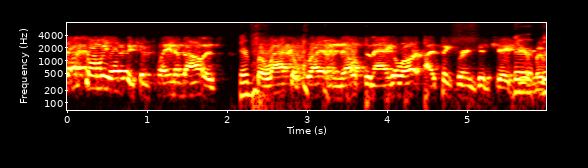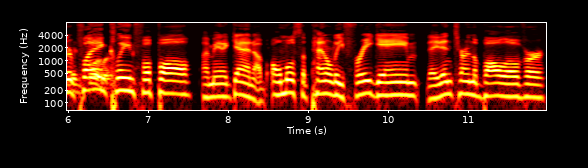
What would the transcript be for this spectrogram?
that's all we have to complain about is They're- the lack of play of Nelson Agholor, I think we're in good shape they're here. They're playing forward. clean football. I mean, again, almost a penalty free game. They didn't turn the ball over.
